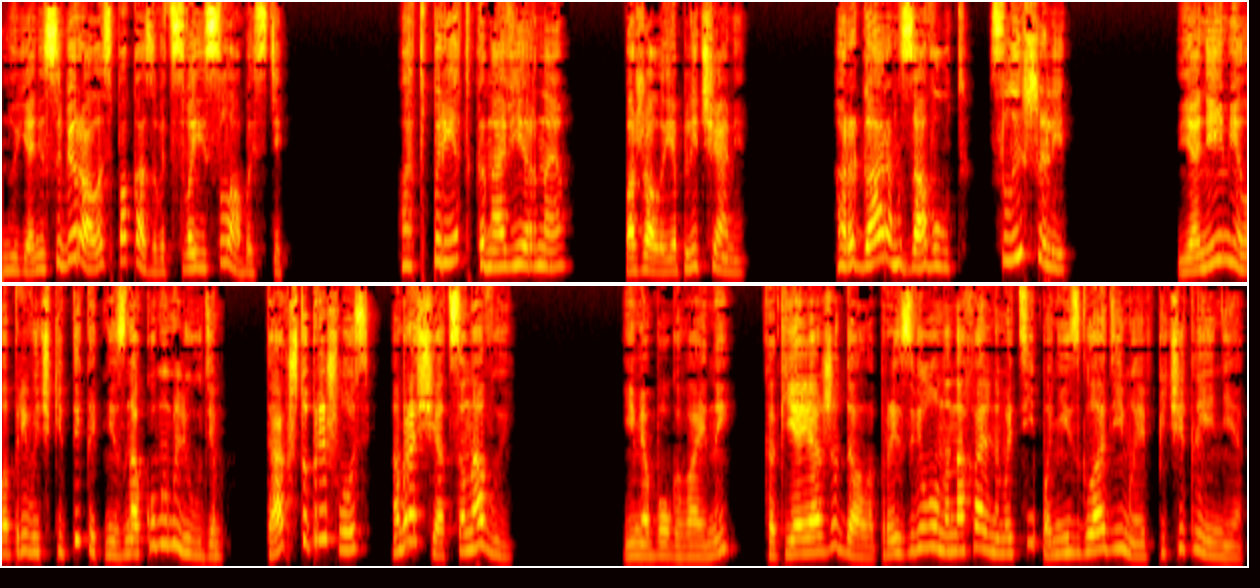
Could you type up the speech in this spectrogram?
Но я не собиралась показывать свои слабости. «От предка, наверное», – пожала я плечами. «Аргаром зовут, слышали?» Я не имела привычки тыкать незнакомым людям, так что пришлось обращаться на «вы». Имя бога войны, как я и ожидала, произвело на нахального типа неизгладимое впечатление.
